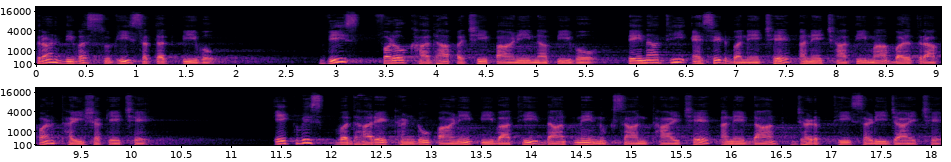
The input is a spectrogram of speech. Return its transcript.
ત્રણ દિવસ સુધી સતત પીવો. વીસ ફળો ખાધા પછી પાણી ન પીવો, તેનાથી એસિડ બને છે અને છાતીમાં બળતરા પણ થઈ શકે છે. એકવીસ વધારે ઠંડુ પાણી પીવાથી દાંતને નુકસાન થાય છે અને દાંત ઝડપથી સડી જાય છે.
